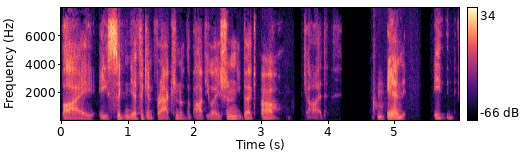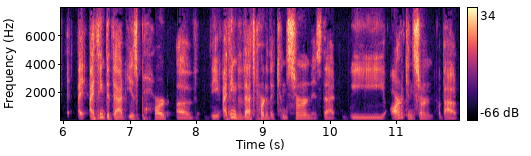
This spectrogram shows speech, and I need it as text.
by a significant fraction of the population, you'd be like, oh my god. and it, I, I think that that is part of the. I think that that's part of the concern is that we are concerned about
